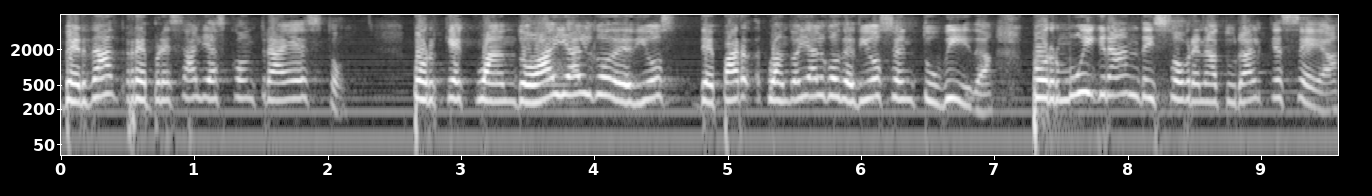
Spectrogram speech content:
¿verdad?, represalias contra esto. Porque cuando hay algo de Dios, de cuando hay algo de Dios en tu vida, por muy grande y sobrenatural que sea,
